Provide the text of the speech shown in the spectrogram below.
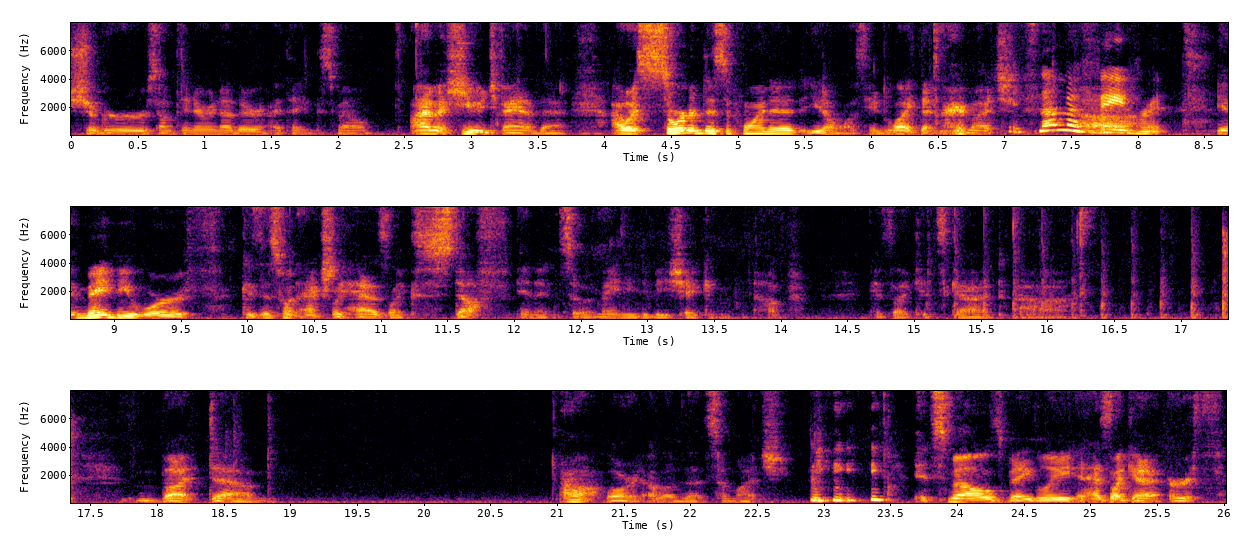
sugar or something or another. I think smell. I'm a huge fan of that. I was sort of disappointed. You don't seem to like that very much. it's not my uh, favorite. It may be worth because this one actually has like stuff in it, so it may need to be shaken up. It's like it's got. Uh, but um, oh lord, I love that so much. It smells vaguely. It has like a earth,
